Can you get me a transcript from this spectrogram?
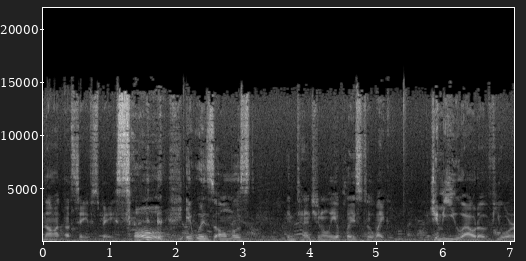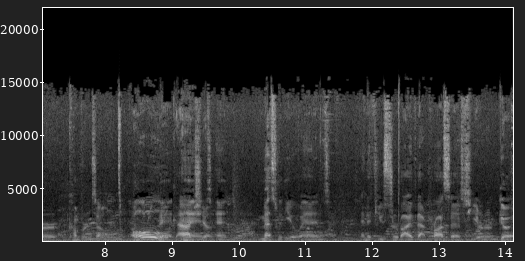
not a safe space. Oh. it was almost intentionally a place to like jimmy you out of your comfort zone. Oh, gotcha. And, and mess with you and. And if you survive that process, you're good.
